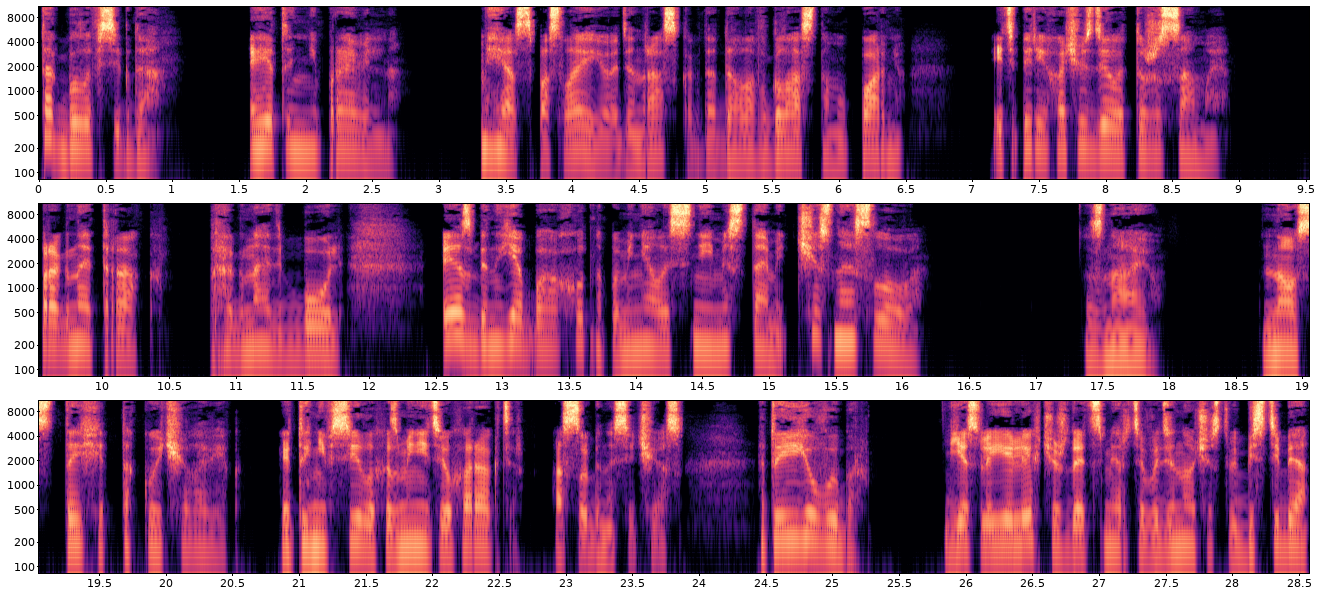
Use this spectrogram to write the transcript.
Так было всегда. И это неправильно. Я спасла ее один раз, когда дала в глаз тому парню, и теперь я хочу сделать то же самое. Прогнать рак, прогнать боль. Эсбин я бы охотно поменялась с ней местами, честное слово. Знаю. Но Стефи такой человек, и ты не в силах изменить ее характер, особенно сейчас. Это ее выбор. Если ей легче ждать смерти в одиночестве без тебя,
